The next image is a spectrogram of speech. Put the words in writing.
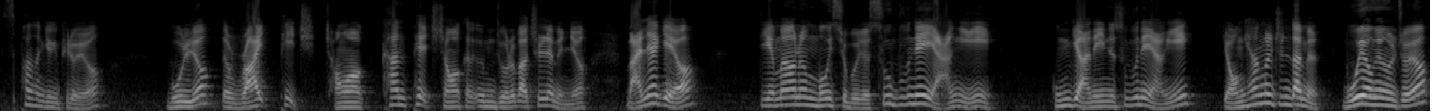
습한 환경이 필요해요. 뭘요? The right pitch, 정확한 pitch, 정확한 음조를 맞추려면요. 만약에요. The amount of moisture 뭐죠? 수분의 양이 공기 안에 있는 수분의 양이 영향을 준다면 뭐에 영향을 줘요?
